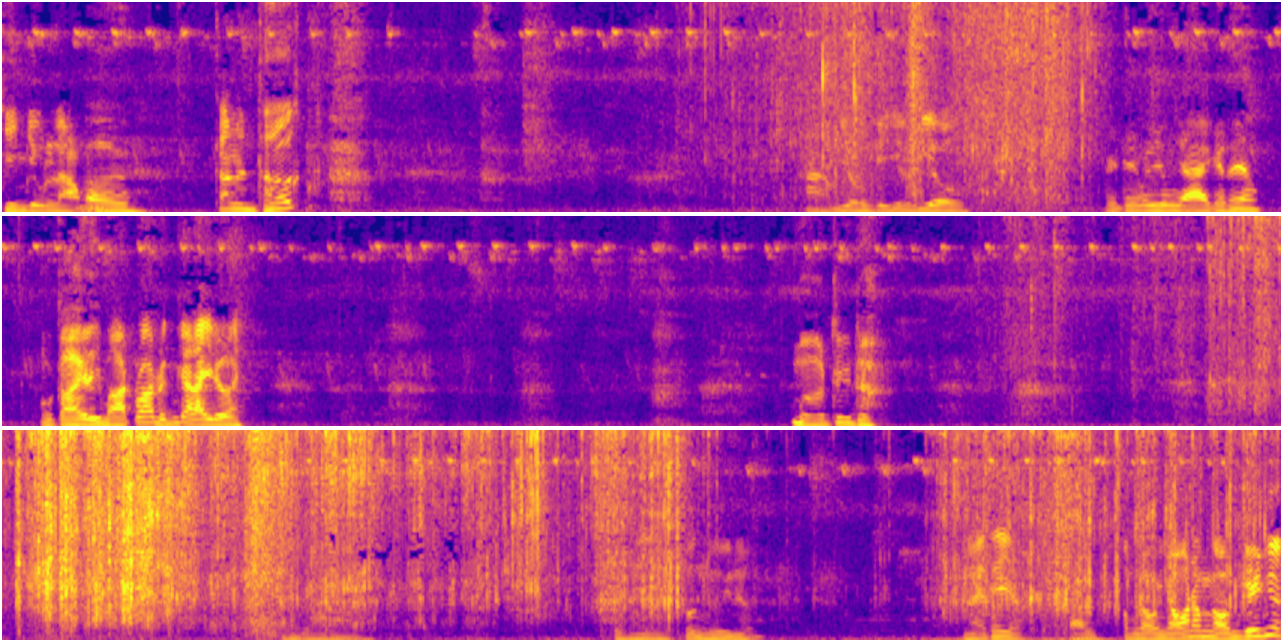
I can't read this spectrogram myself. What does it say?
Chim vô lòng, Ừ cá lên thớt. Ham vô cái giữ vô. Kìa kìa nó vô nhà kìa thấy không Ôi kệ đi mệt quá đừng ra đây rồi. Mệt chứ rồi. Là Chỗ này có người nữa. Nãy thấy không? Ừ Ông nội nhỏ nó ngồi ông kiến á.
